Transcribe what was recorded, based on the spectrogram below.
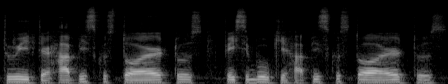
Twitter, rabiscos tortos, Facebook, rabiscos tortos,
